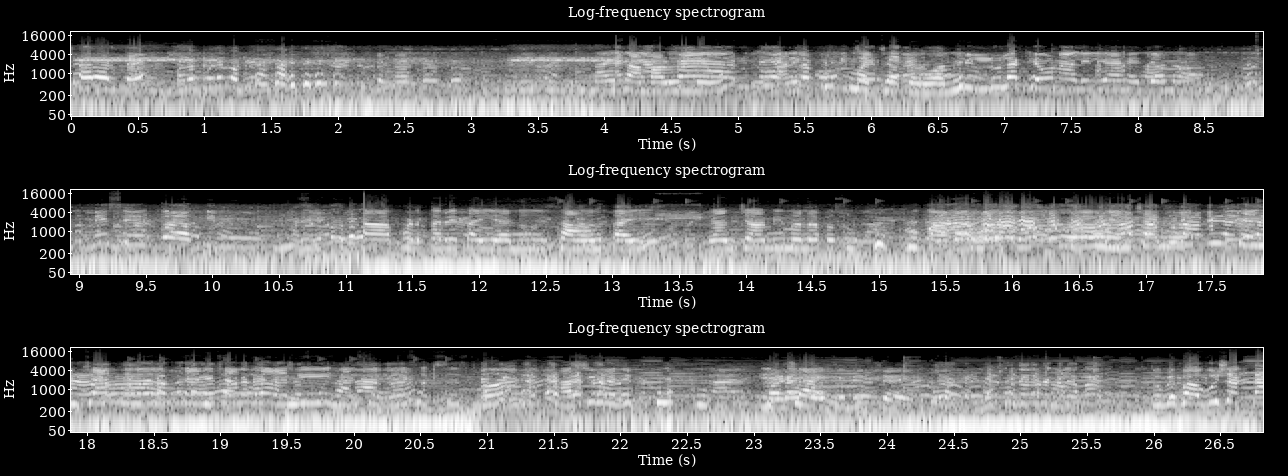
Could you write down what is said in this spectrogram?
छान वाटतंय. नाही सांभाळून नेऊ आणि खूप मज्जा करू आम्ही. पिल्लूला ठेवून आलेली आहे त्यामुळं यू किमू? फडतरे ताई आणि सावंत ताई यांचे आम्ही मनापासून खूप खूप आभार मानतो. त्यांच्यामुळे त्यांच्यामुळे त्यांच्यामुळे माझी खूप खूप इच्छा आहे. तुम्ही बघू शकता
